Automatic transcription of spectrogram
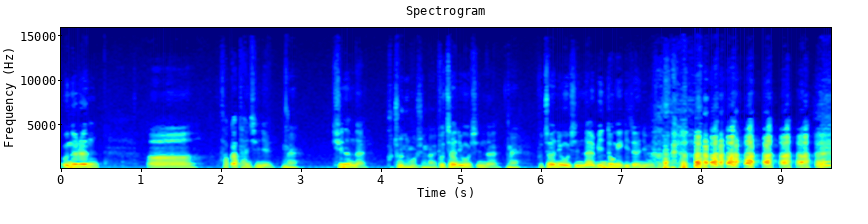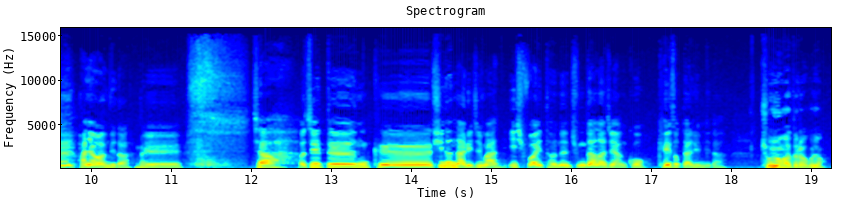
오늘은 어, 석가탄신일, 네. 쉬는 날, 부처님 오신 날이죠. 부처님 오신 날. 네. 부처님 오신 날 민동기 기자님 오셨어요. 환영합니다. 네. 예. 자, 어쨌든 그 쉬는 날이지만 이슈파이터는 중단하지 않고 계속 달립니다. 조용하더라고요.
